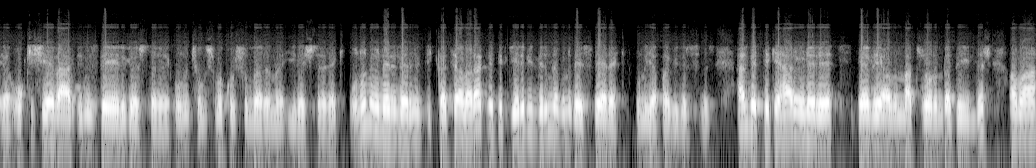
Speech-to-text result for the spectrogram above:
e, o kişiye verdiğiniz değeri göstererek, onun çalışma koşullarını iyileştirerek, onun önerilerini dikkate alarak ve bir geri bildirimle bunu besleyerek bunu yapabilirsiniz. Elbette ki her öneri devreye alınmak zorunda değildir ama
